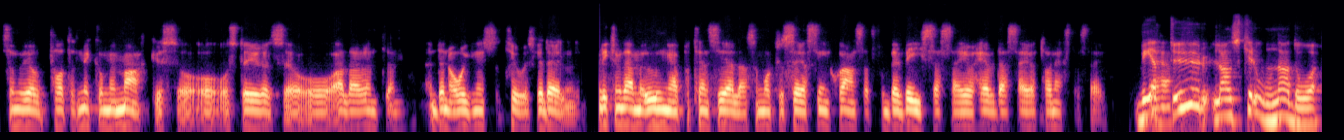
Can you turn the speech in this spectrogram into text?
som vi har pratat mycket om med Marcus och, och, och styrelse och alla runt den. den organisatoriska delen. Liksom det här med unga potentiella som också ser sin chans att få bevisa sig och hävda sig och ta nästa steg. Vet du hur Landskrona då,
